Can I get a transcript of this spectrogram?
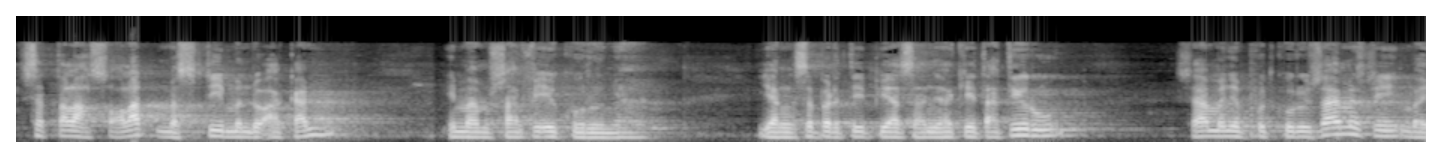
setelah sholat mesti mendoakan Imam Syafi'i gurunya yang seperti biasanya kita tiru, saya menyebut guru saya mesti Mbak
